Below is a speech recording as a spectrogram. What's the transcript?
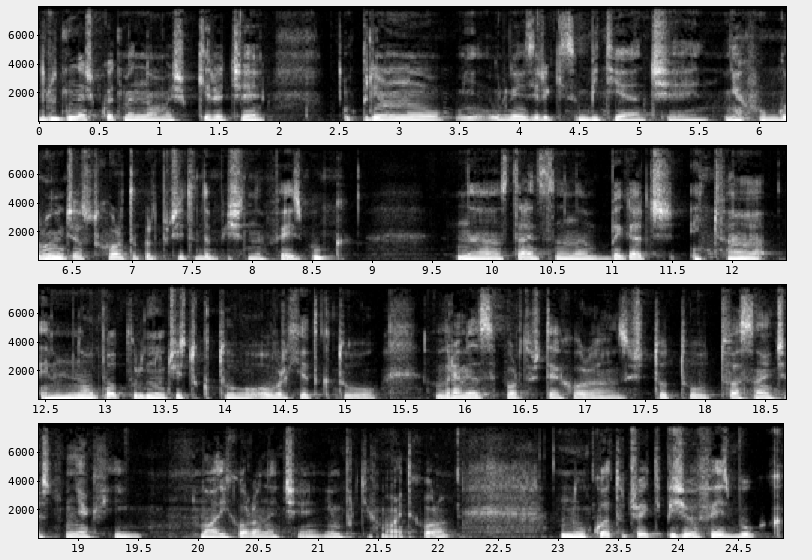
Другото нещо, което ме много ме шокира, че примерно, организирайки събития, че някаква огромна част от хората предпочитат да пишат на Фейсбук, на страницата на бегач и това е много по-трудно, чисто като оверхед, като време да се портваш тези хора, защото това са най-често някакви млади хора, не че им против моите хора. Но когато човек ти пише във Фейсбук,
